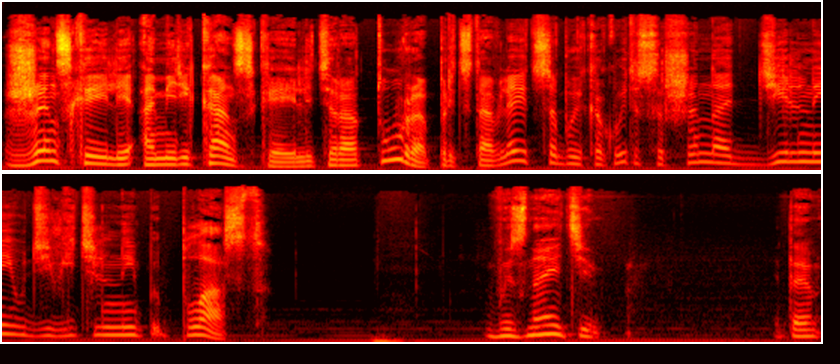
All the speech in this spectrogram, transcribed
женская или американская литература представляет собой какой-то совершенно отдельный удивительный пласт. Вы знаете, это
